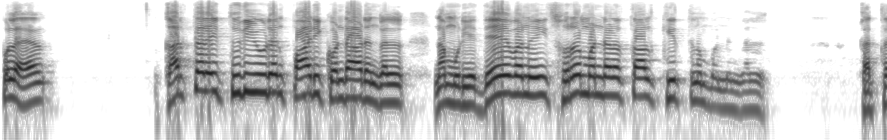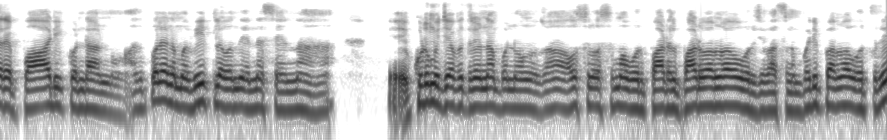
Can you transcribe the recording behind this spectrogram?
போல் கர்த்தரை துதியுடன் பாடி கொண்டாடுங்கள். நம்முடைய தேவனை சுரமண்டலத்தால் கீர்த்தனம் பண்ணுங்கள். கர்த்தரை பாடி கொண்டாடணும். அதுபோல் நம்ம வீட்டில் வந்து என்ன செய்யணும்னா குடும்ப ஜெபத்தில் என்ன பண்ணுவாங்க அவசர அவசரமாக ஒரு பாடல் பாடுவாங்க ஒரு வசனம் படிப்பாங்க ஒருத்தர்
